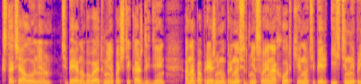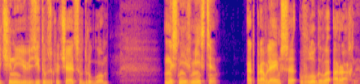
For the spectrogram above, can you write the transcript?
Кстати, Алония. Теперь она бывает у меня почти каждый день. Она по-прежнему приносит мне свои находки, но теперь истинная причина ее визитов заключается в другом. Мы с ней вместе отправляемся в логово Арахны.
